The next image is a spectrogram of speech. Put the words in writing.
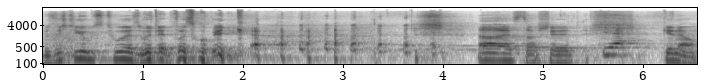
Besichtigungstour, es wird etwas ruhiger. ah, ist doch schön. Ja. Genau.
